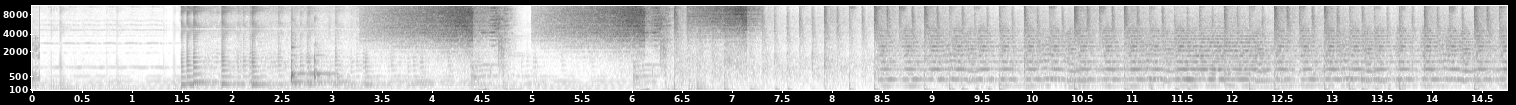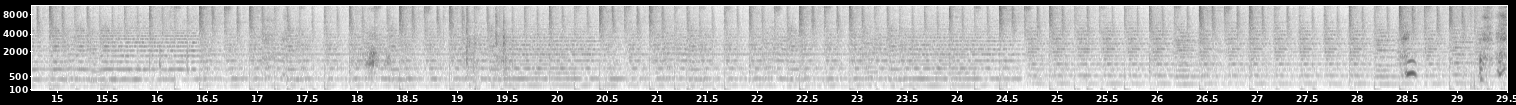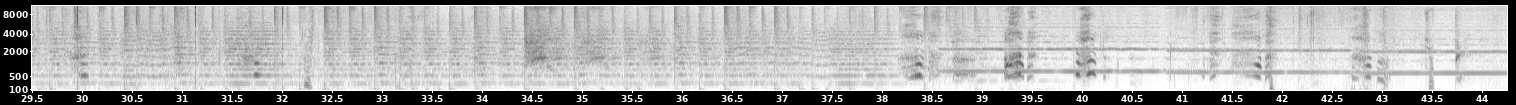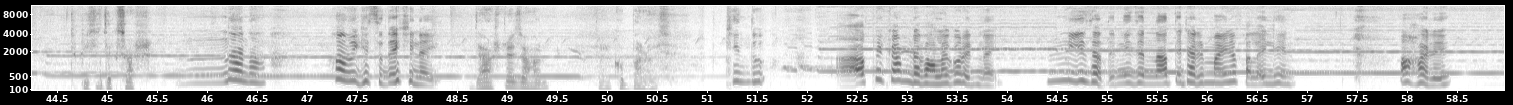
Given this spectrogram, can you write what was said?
দেখছস না না আমি কিছু দেখি নাই। যাস না যখন তাহলে খুব ভালো হয়েছে। কিন্তু আপনি কামটা ভালো করেন নাই। নিজ হাতে নিজের নাতিটারে মাইরে ফালাইলেন। আহারে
